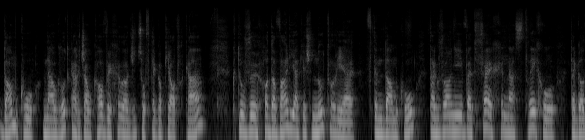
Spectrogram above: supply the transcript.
domku na ogródkach działkowych rodziców tego Piotrka, którzy hodowali jakieś nutrie w tym domku, także oni we trzech na strychu tego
